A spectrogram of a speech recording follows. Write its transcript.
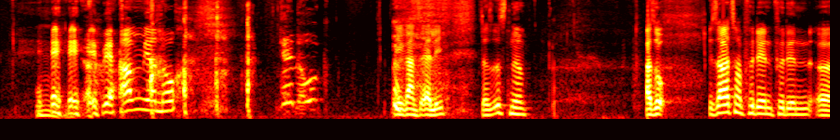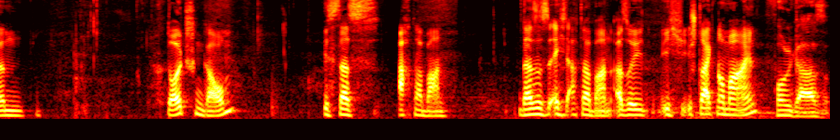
wir haben ja noch. Genug. Nee, ganz ehrlich, das ist eine. Also, ich sage jetzt mal, für den, für den ähm, deutschen Gaumen ist das Achterbahn. Das ist echt Achterbahn. Also, ich, ich steige nochmal ein. Vollgas.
